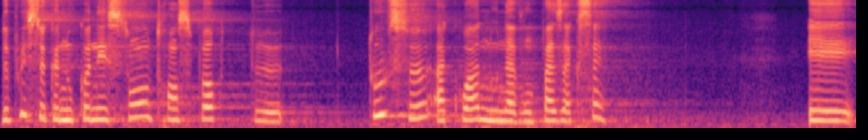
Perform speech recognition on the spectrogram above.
De plus, ce que nous connaissons transporte tout ce à quoi nous n'avons pas accès et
